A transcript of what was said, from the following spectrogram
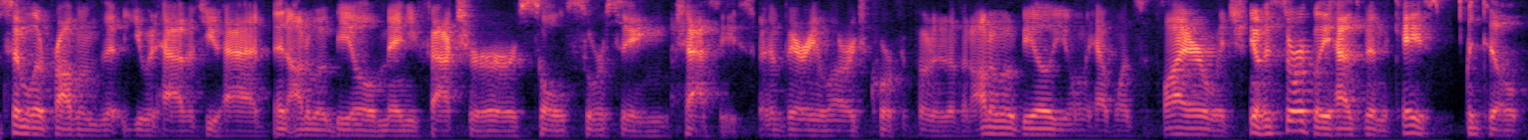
similar problem that you would have if you had an automobile manufacturer sole sourcing chassis, a very large core component of an automobile. You only have one supplier, which you know historically has been the case until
